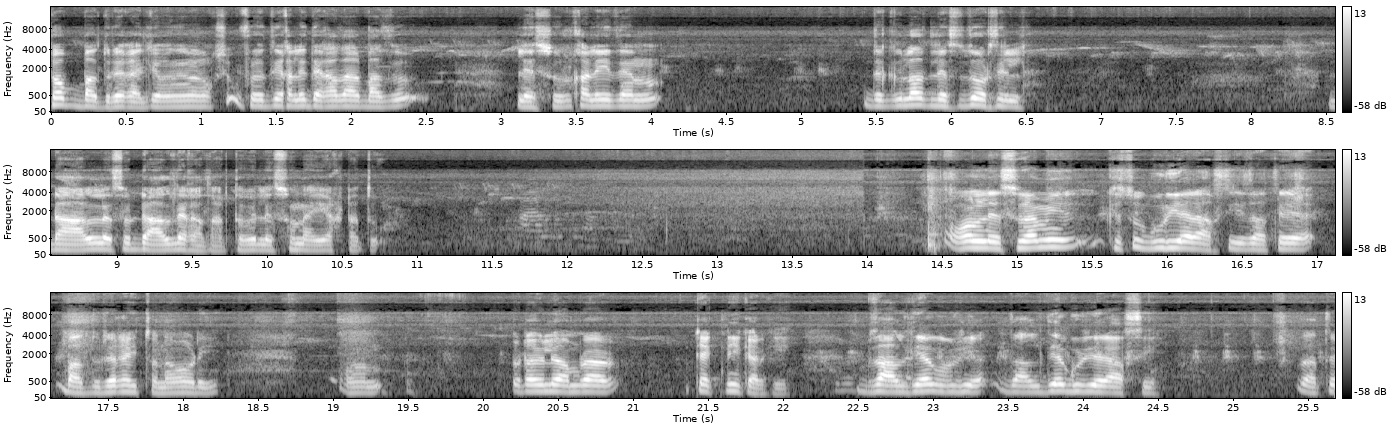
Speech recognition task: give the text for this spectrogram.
সব বাদুরে খাইছে। উপরে দিয়ে খালি দেখা যায়, বাজু লেচুর খালি যেন যেগুলো লেচু ধরছিল ডাল লেচুর ডাল দেখা যায়, তবে লেচু নাই একটা তো অন লেচু আমি কিছু গুড়িয়া রাখছি যাতে বাদুরে খাইতো না করি ওটা হইল আমরা টেকনিক আর কি। জাল দিয়া গুড়িয়া, জাল দিয়া গুড়িয়ে রাখছি যাতে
